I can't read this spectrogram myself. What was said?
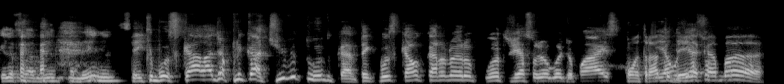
Ele é Flamengo também, né? Tem que buscar lá de aplicativo e tudo, cara. Tem que buscar o cara no aeroporto. O Gerson jogou demais. O contrato é um dele Gerson... acaba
